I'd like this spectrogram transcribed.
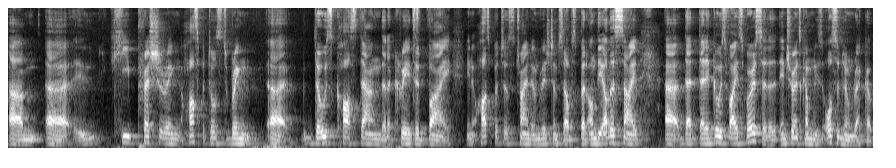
um, uh, keep pressuring hospitals to bring uh, those costs down that are created by you know hospitals trying to enrich themselves, but on the other side, uh, that that it goes vice versa. That insurance companies also don't rack up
